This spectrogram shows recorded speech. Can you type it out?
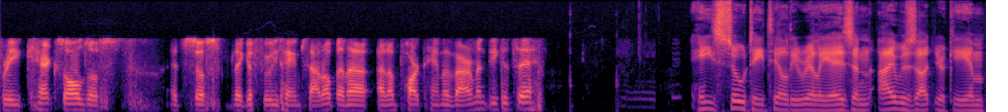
free kicks, all just it's just like a full time setup in a in a part time environment, you could say. He's so detailed, he really is. And I was at your game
